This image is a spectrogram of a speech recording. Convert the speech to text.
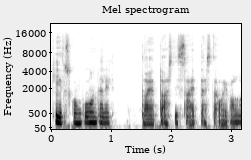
Kiitos kun kuuntelit. Toivottavasti sait tästä oivalluksen.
